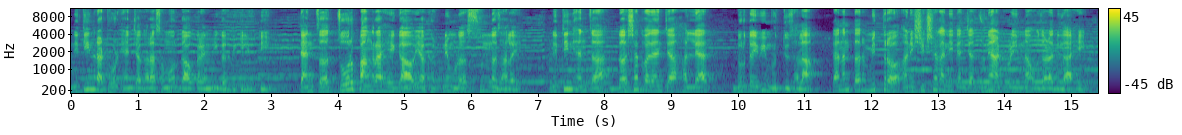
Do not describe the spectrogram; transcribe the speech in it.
नितीन राठोड यांच्या घरासमोर गावकऱ्यांनी गर्दी केली होती. त्यांचं चोर पांगरा हे गाव या घटनेमुळं सुन्न झालंय. नितीन यांचा दहशतवाद्यांच्या हल्ल्यात दुर्दैवी मृत्यू झाला. त्यानंतर मित्र आणि शिक्षकांनी त्यांच्या जुन्या आठवणींना उजाळा दिला आहे.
